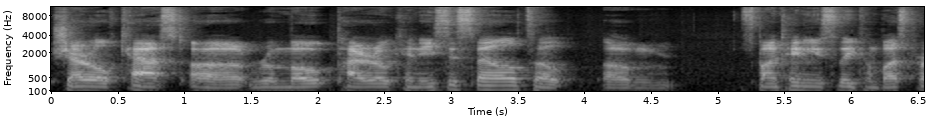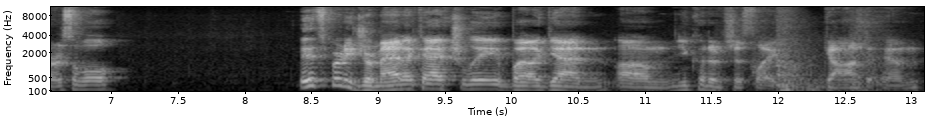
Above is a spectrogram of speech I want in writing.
Cheryl cast a remote pyrokinesis spell to um, spontaneously combust Percival. It's pretty dramatic, actually, but again, um, you could have just, like, gone to him.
